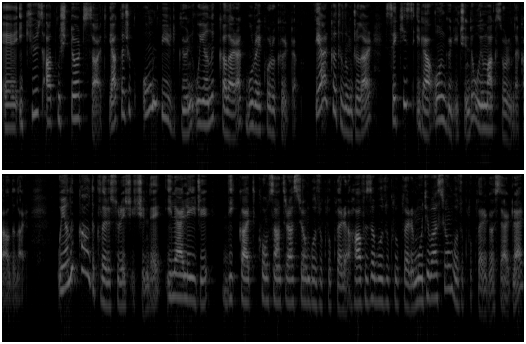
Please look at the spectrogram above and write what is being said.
e, 264 saat yaklaşık 11 gün uyanık kalarak bu rekoru kırdı. Diğer katılımcılar 8 ila 10 gün içinde uyumak zorunda kaldılar. Uyanık kaldıkları süreç içinde ilerleyici dikkat, konsantrasyon bozuklukları, hafıza bozuklukları, motivasyon bozuklukları gösterdiler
